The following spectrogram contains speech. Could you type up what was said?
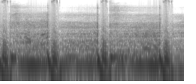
Thank you.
